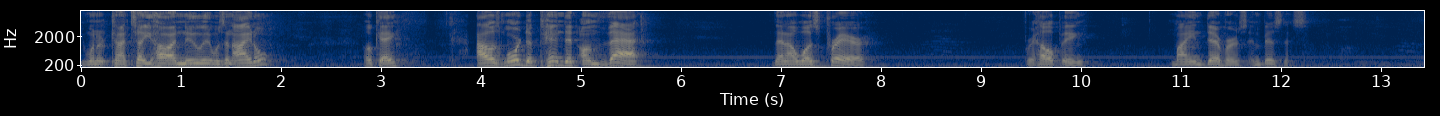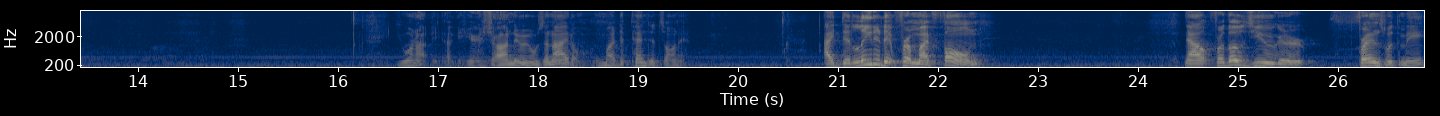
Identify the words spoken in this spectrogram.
You want to, can I tell you how I knew it was an idol? Okay. I was more dependent on that than I was prayer for helping my endeavors in business. You want to, here's how I knew it was an idol and my dependence on it. I deleted it from my phone. Now, for those of you that are friends with me,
